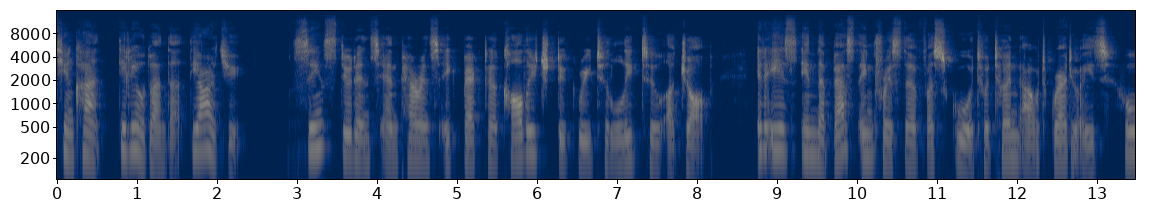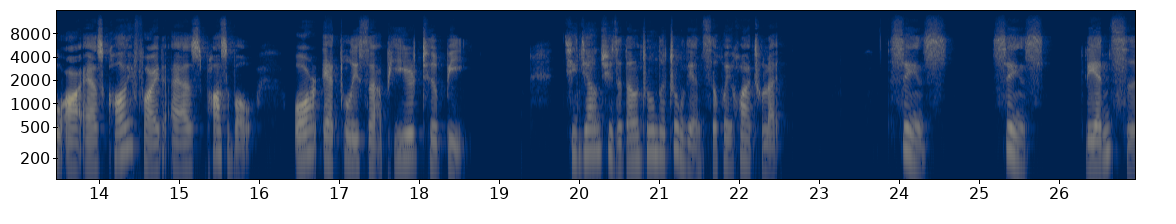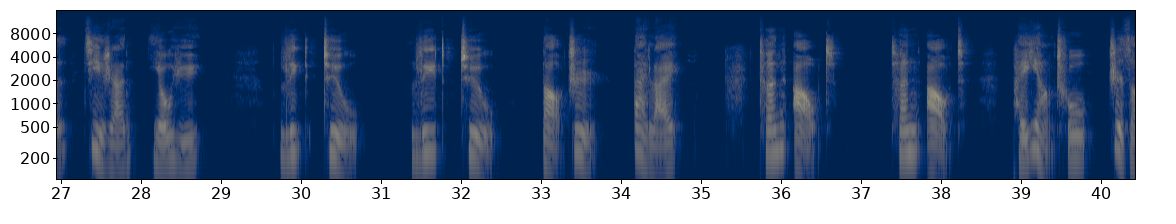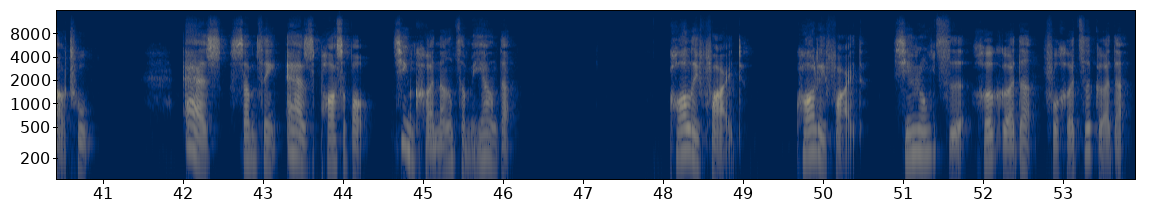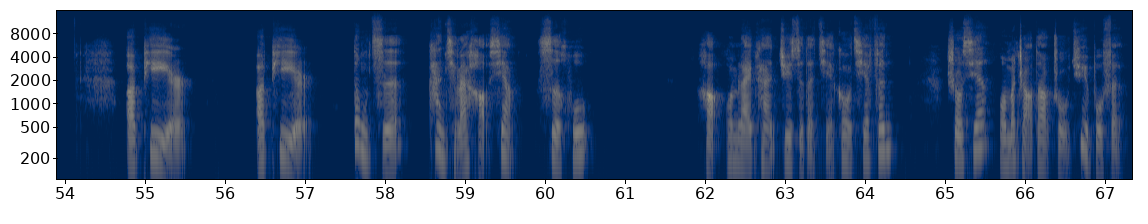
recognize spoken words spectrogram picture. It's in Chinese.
请看第六段的第二句。Since students and parents expect a college degree to lead to a job, it is in the best interest of a school to turn out graduates who are as qualified as possible, or at least appear to be. 请将句子当中的重点词汇画出来。Since, since，连词，既然，由于。 Lead to, lead to。导致、带来；turn out, turn out，培养出、制造出；as something as possible，尽可能怎么样的；qualified, qualified，形容词，合格的、符合资格的；appear, appear，动词， 看起来好像、似乎。好，我们来看句子的结构切分。首先，我们找到主句部分。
